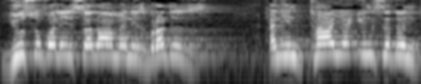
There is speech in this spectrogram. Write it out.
Yusuf alayhi salam and his brothers. An entire incident.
